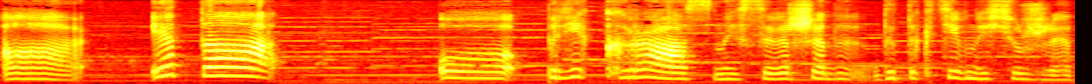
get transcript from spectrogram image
А, это о, прекрасный совершенно детективный сюжет.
